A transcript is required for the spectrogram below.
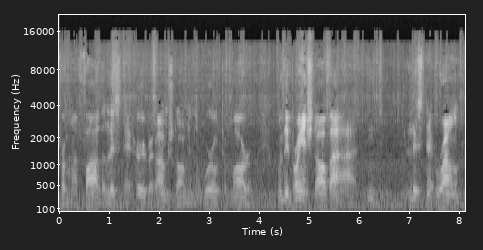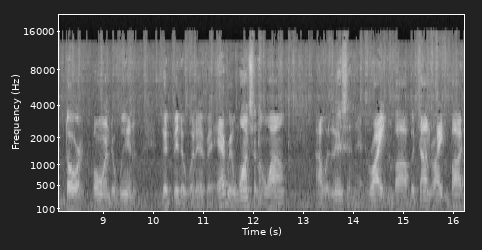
from my father listening at Herbert Armstrong in the World Tomorrow. When they branched off, I, I listened at Ronald Dart, Born to Win, a good bit of whatever. Every once in a while, I would listen at Ritenbaugh, but John Ritenbaugh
